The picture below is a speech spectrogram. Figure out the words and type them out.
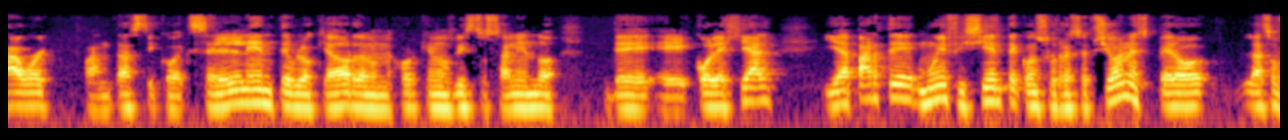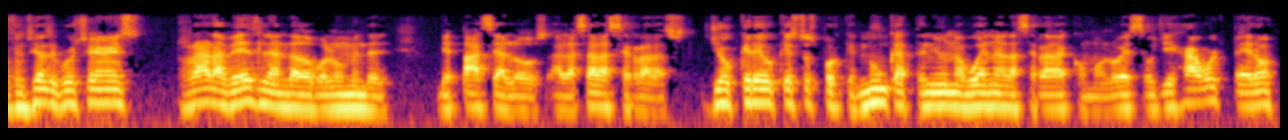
Howard, fantástico, excelente bloqueador de lo mejor que hemos visto saliendo de eh, colegial. Y aparte, muy eficiente con sus recepciones, pero las ofensivas de Bruce Arians rara vez le han dado volumen de, pase a, los, a las alas cerradas. Yo creo que esto es porque nunca ha tenido una buena ala cerrada como lo es O.J. Howard, pero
